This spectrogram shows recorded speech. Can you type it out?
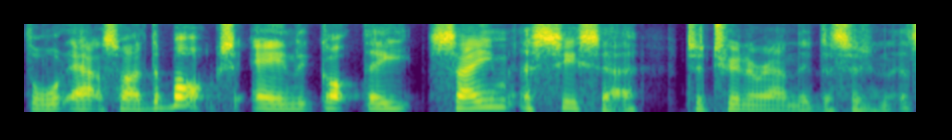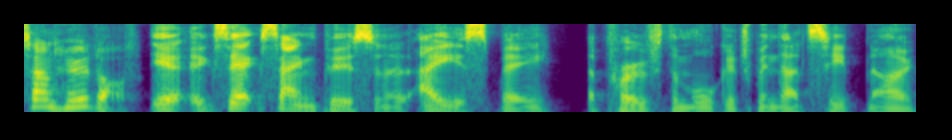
thought outside the box and got the same assessor to turn around their decision. It's unheard of. Yeah, exact same person at ASB approved the mortgage when they'd said no,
